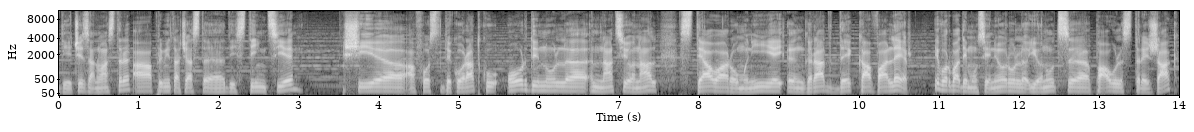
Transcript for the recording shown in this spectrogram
dieceza noastră a primit această distinție și a fost decorat cu Ordinul Național Steaua României în grad de cavaler. E vorba de monseniorul Ionuț Paul Strejac,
